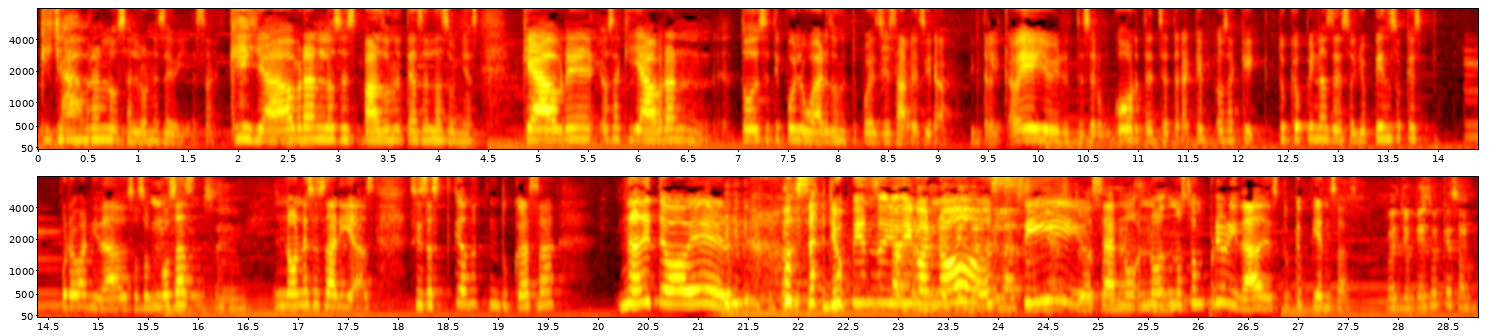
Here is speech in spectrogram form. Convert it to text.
que ya abran los salones de belleza, que ya abran los spas donde te hacen las uñas, que abren, o sea, que ya abran todo ese tipo de lugares donde te puedes, ya sabes, ir a pintar el cabello, ir a hacer un corte, etcétera. o sea, que, ¿tú qué opinas de eso? Yo pienso que es pura vanidad, o sea, son cosas no necesarias. Si estás quedándote en tu casa, nadie te va a ver. o sea, yo pienso, yo digo, no, sí, o sea, no, no, no son prioridades. ¿Tú qué piensas? Pues yo pienso que son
